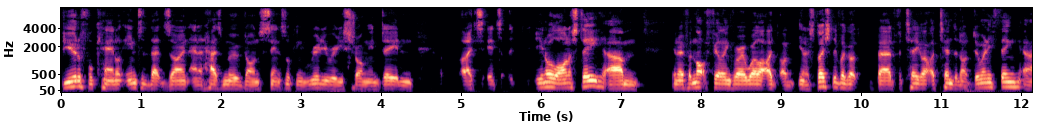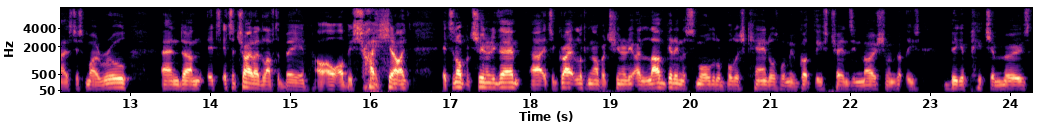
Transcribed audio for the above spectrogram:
beautiful candle into that zone, and it has moved on since, looking really really strong indeed. And it's it's in all honesty, um, you know, if I'm not feeling very well, I, I you know, especially if I got bad fatigue, I, I tend to not do anything. Uh, it's just my rule, and um, it's it's a trade I'd love to be in. I'll, I'll be straight. You know, I, it's an opportunity there. Uh, it's a great looking opportunity. I love getting the small little bullish candles when we've got these trends in motion. We've got these bigger picture moves.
